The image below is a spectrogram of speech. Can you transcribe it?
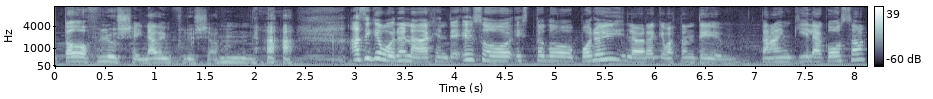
todo fluya y nada influya. Así que bueno, nada, gente. Eso es todo por hoy. La verdad que bastante tranquila cosa,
